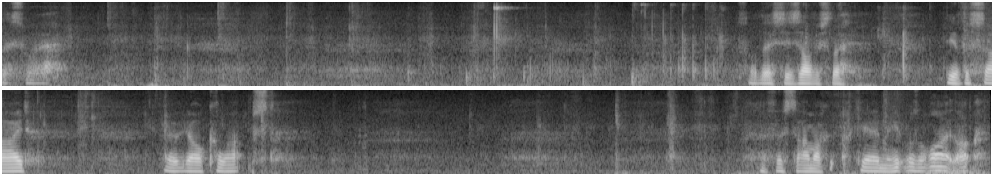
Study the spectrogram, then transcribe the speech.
this way. So this is obviously the other side where it all collapsed. The first time I, came in it wasn't like that.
